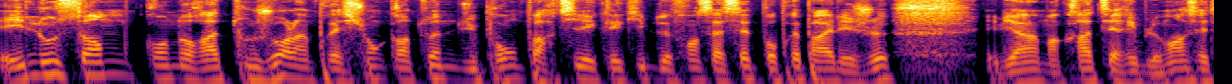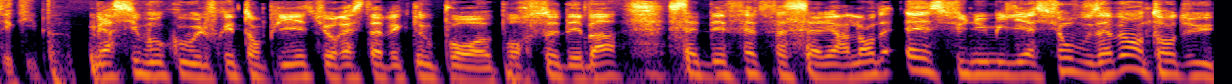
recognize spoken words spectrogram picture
Et il nous semble qu'on aura toujours l'impression qu'Antoine Dupont, parti avec l'équipe de France à 7 pour préparer les Jeux, eh bien, manquera terriblement à cette équipe. Merci beaucoup Wilfried Templier. Tu restes avec nous pour, pour ce débat. Cette défaite face à l'Irlande, est-ce une humiliation? Vous avez entendu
